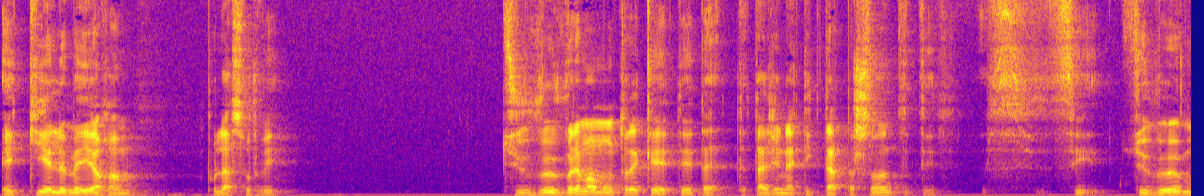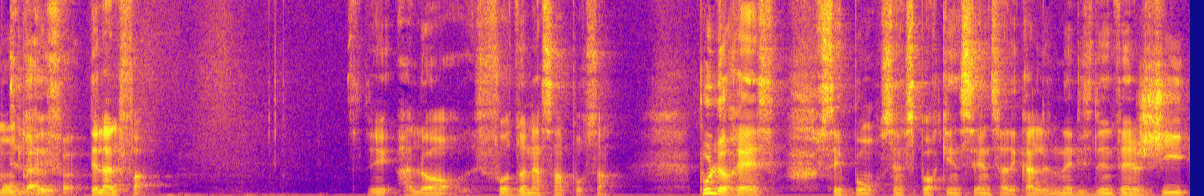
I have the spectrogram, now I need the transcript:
et qui est le meilleur homme pour la survie. Tu veux vraiment montrer que ta, ta, génétique, ta personne, tu veux montrer. Tu l'alpha. Alors, il faut donner à 100%. Pour le reste, c'est bon, c'est un sport qui enseigne, ça canalise l'énergie,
